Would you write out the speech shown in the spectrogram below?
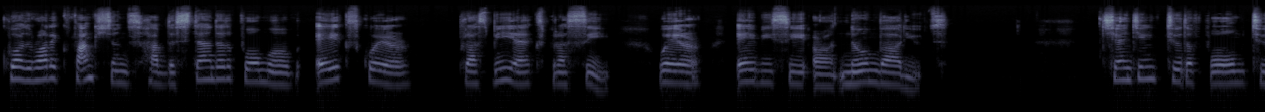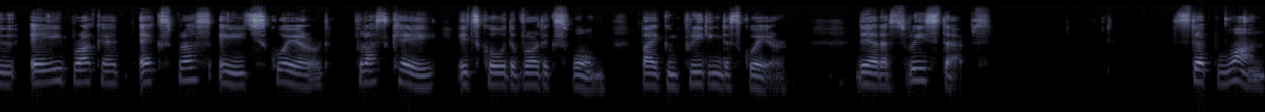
Quadratic functions have the standard form of ax squared plus bx plus c, where a, b, c are known values. Changing to the form to a bracket x plus h squared plus k is called the vertex form by completing the square. There are three steps. Step 1.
